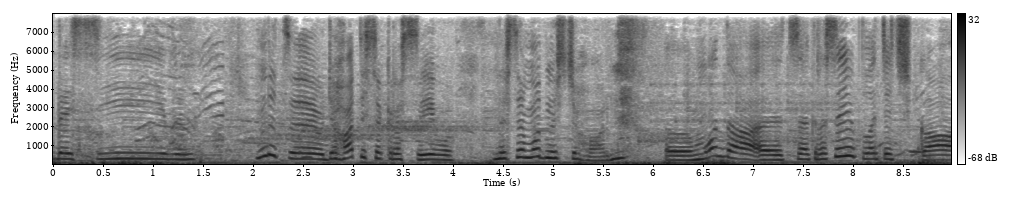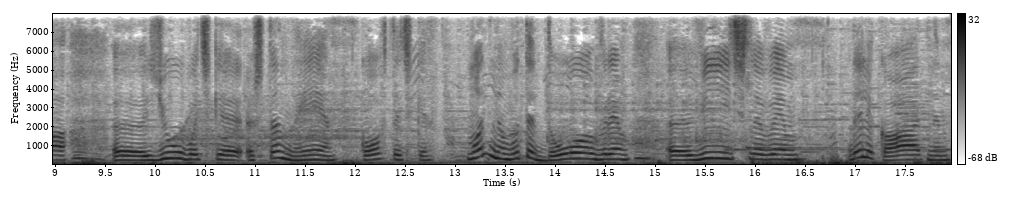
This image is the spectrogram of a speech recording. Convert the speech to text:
красивим. Мода це одягатися красиво. Не все модно, що гарне. Мода е, це красиві платячка, е, юбочки, штани, кофточки. Модно бути добрим, е, вічливим, делікатним.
